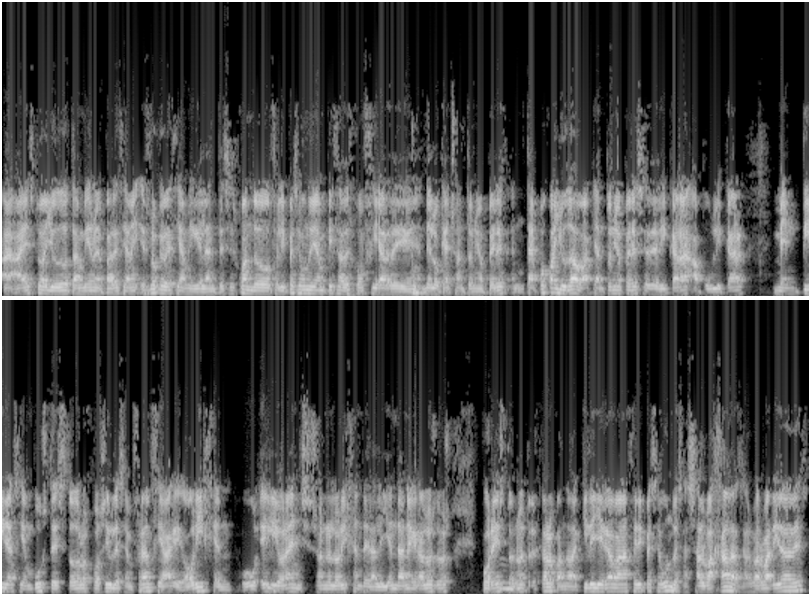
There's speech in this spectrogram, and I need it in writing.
a, esto ayudó también, me parece a mí, es lo que decía Miguel antes, es cuando Felipe II ya empieza a desconfiar de, de lo que ha hecho Antonio Pérez. Tampoco ayudaba que Antonio Pérez se dedicara a publicar mentiras y embustes todos los posibles en Francia. Origen, él y Orange son el origen de la leyenda negra los dos, por esto, ¿no? Entonces, claro, cuando aquí le llegaban a Felipe II esas salvajadas, esas barbaridades,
